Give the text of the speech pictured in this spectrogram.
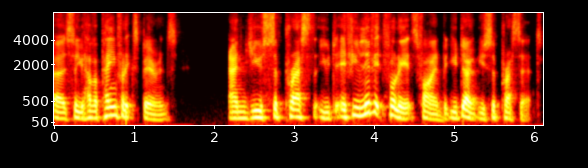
uh, so you have a painful experience and you suppress that you if you live it fully it's fine but you don't you suppress it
